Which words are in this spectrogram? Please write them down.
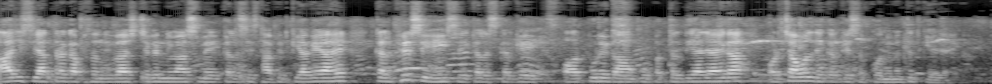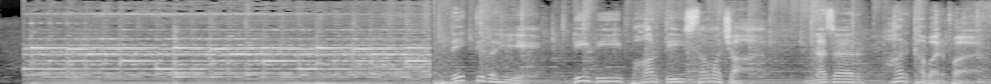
आज इस यात्रा का प्रथम दिवस जगन निवास में कलश स्थापित किया गया है। कल फिर से यहीं से कलश करके और पूरे गाँव को पत्र दिया जाएगा और चावल देकर के सबको निमंत्रित किया जाएगा। देखते रहिए डीबी भारती समाचार। नज़र हर खबर पर।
